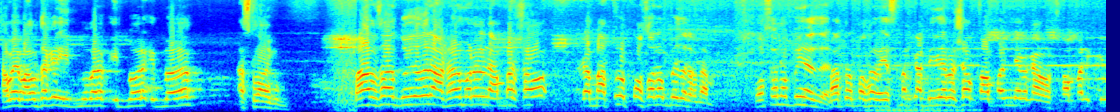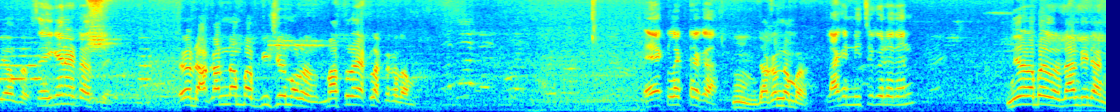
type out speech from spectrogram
সবাই ভালো থাকেন। ঈদ মুবারক ঈদ মুবারক ঈদ মুবারক। আসসালামু আলাইকুম। পালসার দুই হাজার আঠারো মডেল নাম্বার সহ এটা মাত্র পঁচানব্বই হাজার দাম। পঁচানব্বই হাজার? মাত্র পঁচানব্বই। স্মার্ট কার্ড দিয়ে যাবে সব কোম্পানি নেবে কাগজ। কোম্পানি ক্লিয়ার আচ্ছা এখানে এটা আছে। এটা ঢাকার নাম্বার বিশের মডেল মাত্র এক লাখ টাকা দাম। এক লাখ টাকা? হুম ঢাকার নাম্বার লাখের নিচে করে দেন। নিরানব্বই হাজার নাইনটি নাইন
